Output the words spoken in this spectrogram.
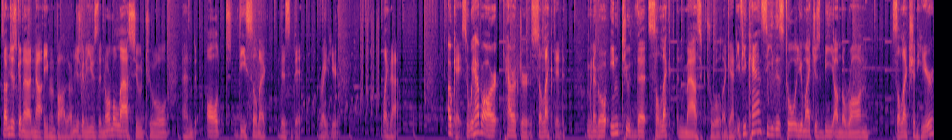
So I'm just gonna not even bother. I'm just gonna use the normal lasso tool and alt deselect this bit right here, like that. Okay, so we have our character selected. I'm gonna go into the select and mask tool again. If you can't see this tool, you might just be on the wrong selection here.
